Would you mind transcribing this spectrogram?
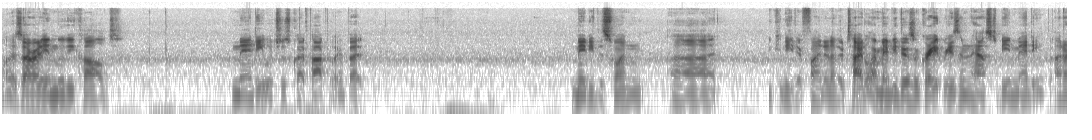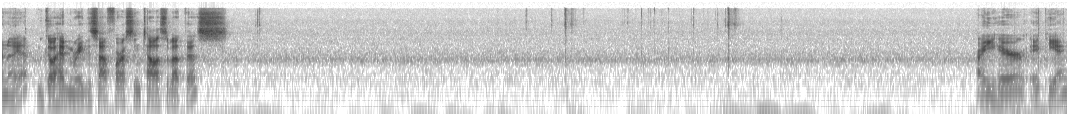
Well, there's already a movie called Mandy, which was quite popular, but maybe this one uh, you can either find another title, or maybe there's a great reason it has to be Mandy. I don't know yet. Go ahead and read this out for us and tell us about this. Are you here, APA?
